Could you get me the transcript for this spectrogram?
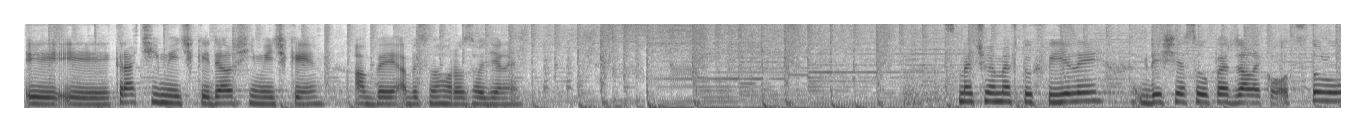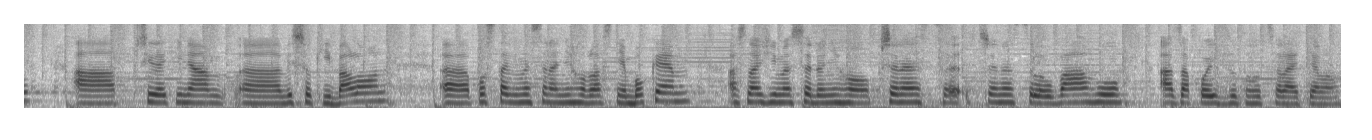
i, i kratší míčky, delší míčky, aby, aby jsme ho rozhodili. Smečujeme v tu chvíli, když je soupeř daleko od stolu a přiletí nám uh, vysoký balón, uh, postavíme se na něho vlastně bokem a snažíme se do něho přenést, přenést celou váhu a zapojit do toho celé tělo.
